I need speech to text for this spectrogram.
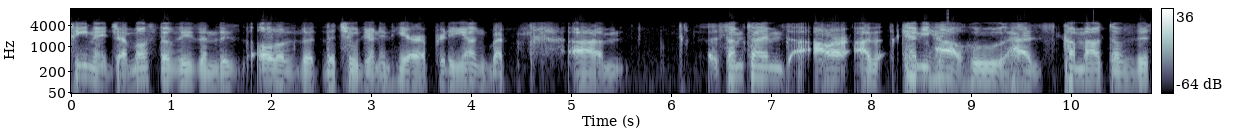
teenager. Most of these and these, all of the, the children in here are pretty young, but um, sometimes our, our Kenny Howe, who has come out of this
